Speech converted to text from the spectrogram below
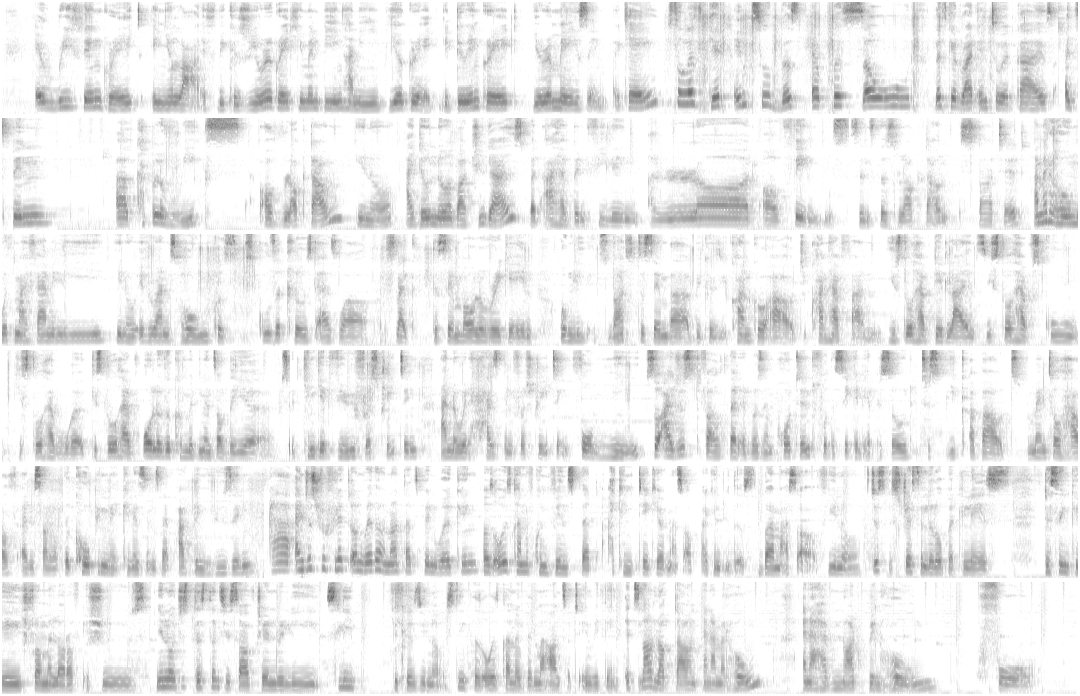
everything great in your life because you're a great human being, honey. You're great. You're doing great. You're amazing. Okay? So let's get into this episode. Let's get right into it, guys. It's been a couple of weeks of lockdown, you know. I don't know about you guys, but I have been feeling a lot of things since this lockdown started. I'm at home with my family, you know, everyone's home because schools are closed as well. It's like December all over again only it's not December because you can't go out, you can't have fun, you still have deadlines, you still have school, you still have work, you still have all of the commitments of the year. So it can get very frustrating. I know it has been frustrating for me. So I just felt that it was important for the second episode to speak about mental health and some of the coping mechanisms that I've been using uh, and just reflect on whether or not that's been working. I was always kind of convinced that I can take care of myself, I can do this by myself yourself, you know, just stress a little bit less, disengage from a lot of issues, you know, just distance yourself generally, sleep. Because you know, sleep has always kind of been my answer to everything. It's now lockdown and I'm at home, and I have not been home for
